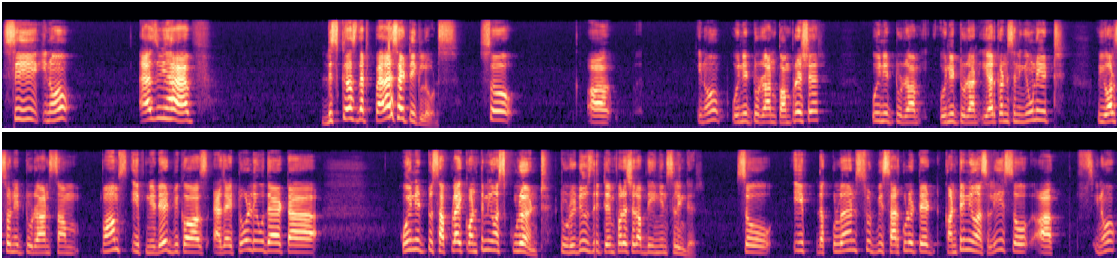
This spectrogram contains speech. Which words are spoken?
See you know as we have discussed that parasitic loads. So, uh, you know we need to run compressor, we need to run we need to run air conditioning unit, we also need to run some pumps if needed because as I told you that uh, we need to supply continuous coolant to reduce the temperature of the engine cylinder. So, if the coolant should be circulated continuously, so uh, you know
